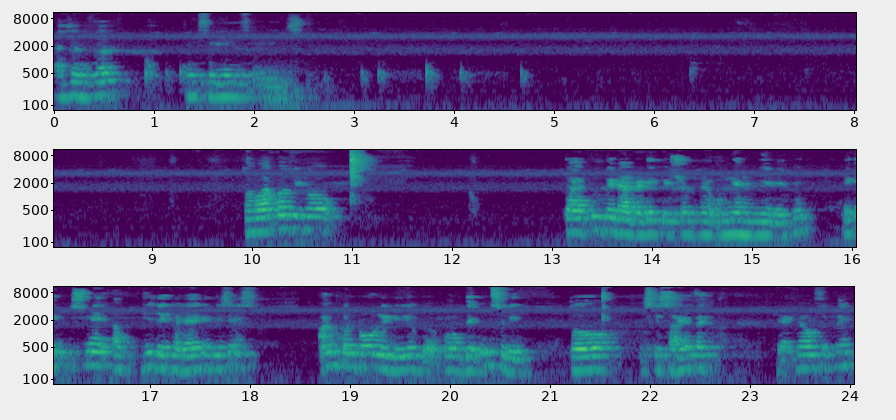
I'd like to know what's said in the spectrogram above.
as a result insulin is released तो हमारे पास जो टाइप टू के डायबिटिक पेशेंट हैं उनमें हम ये लेते हैं। लेकिन इसमें अब ये देखा जाए कि this is uncontrol of the insulin तो इसके साइड इफ़ेक्ट क्या क्या हो सकते हैं?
